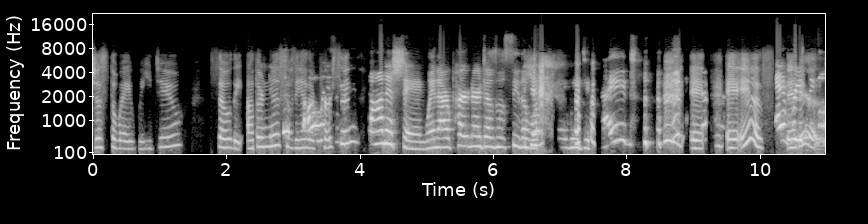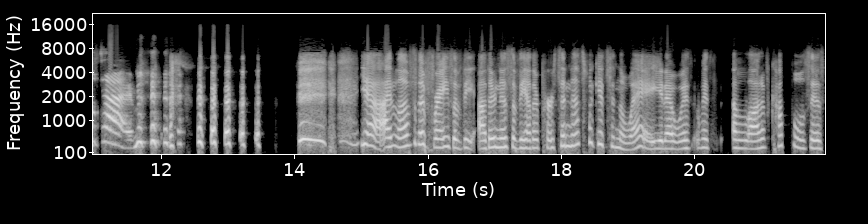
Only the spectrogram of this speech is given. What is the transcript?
just the way we do so the otherness of the other person? astonishing when our partner doesn't see the yeah. way we do right? It, it is. Every it single is. time. Yeah i love the phrase of the otherness of the other person. That's what gets in the way you know with with a lot of couples is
